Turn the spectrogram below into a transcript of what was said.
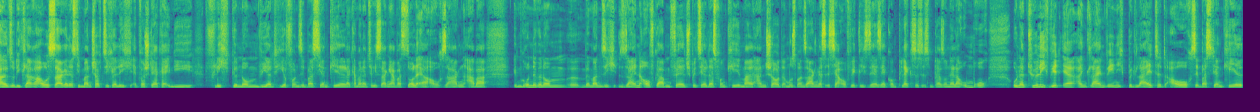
Also die klare Aussage, dass die Mannschaft sicherlich etwas stärker in die Pflicht genommen wird, hier von Sebastian Kehl. Da kann man natürlich sagen, ja, was soll er auch sagen? Aber im Grunde genommen, äh, wenn man sich sein Aufgabenfeld, speziell das von Kehl, mal anschaut, dann muss man sagen, das ist ja auch wirklich sehr, sehr komplex. Es ist ein personeller Umbruch. Und natürlich wird er ein klein wenig begleitet, auch Sebastian Kehl,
